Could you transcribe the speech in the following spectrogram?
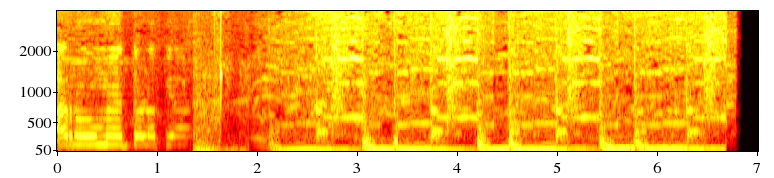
Aroma todos los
